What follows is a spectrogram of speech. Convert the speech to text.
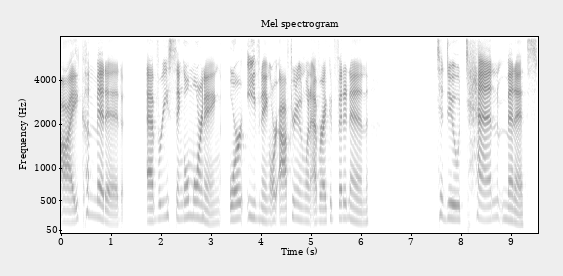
I committed every single morning or evening or afternoon, whenever I could fit it in, to do 10 minutes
